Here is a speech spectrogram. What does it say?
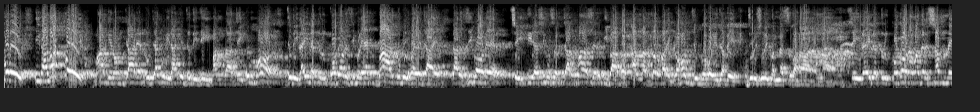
পড়ে, ইবাদত করে মাহে রমজানের রোজাগুলি রাখে যদি যেই বান্দা, যেই উম্মত যদি লাইলাতুল কদর জীবনে একবার কবুল হয়ে যায়, তার জীবনের সেই তিরাশি বছর, চার মাসের ইবাদত আল্লাহর দরবারে গ্রহণযোগ্য হয়ে যাবে। জুরি সুরি কন্যা সুবাহান আল্লাহ সেই লাইলাতুল কদর আমাদের সামনে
